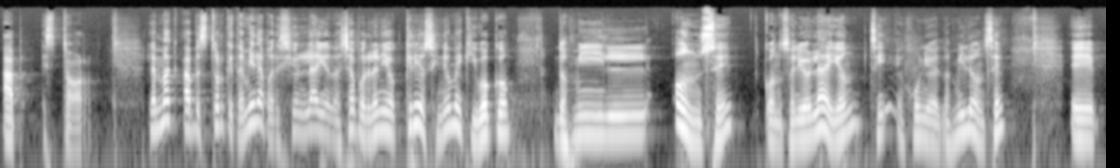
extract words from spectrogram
App Store. La Mac App Store que también apareció en Lion allá por el año, creo si no me equivoco, 2011, cuando salió Lion, ¿sí? en junio del 2011. Eh,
